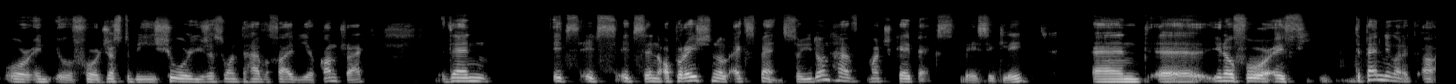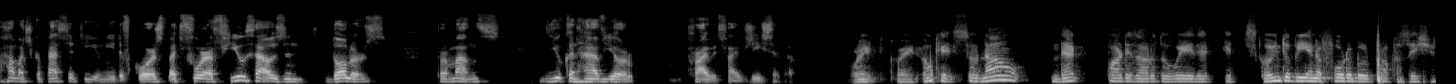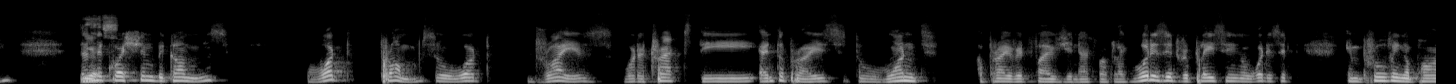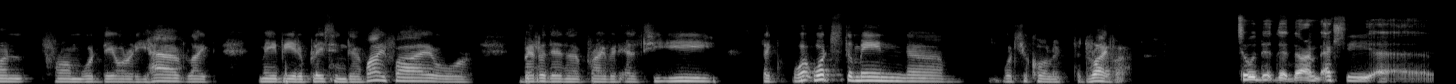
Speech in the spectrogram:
or in, for just to be sure you just want to have a five-year contract, then it's it's it's an operational expense. So you don't have much capex basically, and uh, you know for a f- depending on uh, how much capacity you need of course but for a few thousand dollars per month you can have your private 5g setup great great okay so now that part is out of the way that it's going to be an affordable proposition then yes. the question becomes what prompts or what drives, what attracts the enterprise to want a private 5G network? Like, what is it replacing or what is it improving upon from what they already have? Like, maybe replacing their Wi-Fi or better than a private LTE? Like, what, what's the main, uh, what you call it, the driver? So the, the, there are actually uh,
